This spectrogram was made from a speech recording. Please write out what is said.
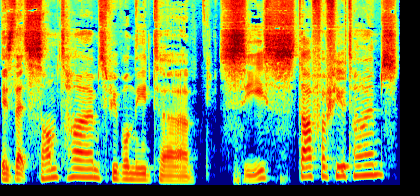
is that sometimes people need to see stuff a few times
